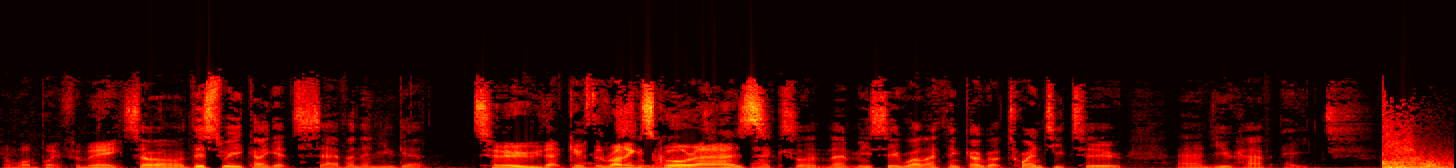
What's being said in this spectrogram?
And one point for me. So this week I get seven, and you get. Two. That gives Excellent. the running score as. Excellent. Let me see. Well, I think I've got 22, and you have eight.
